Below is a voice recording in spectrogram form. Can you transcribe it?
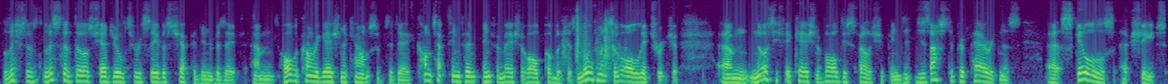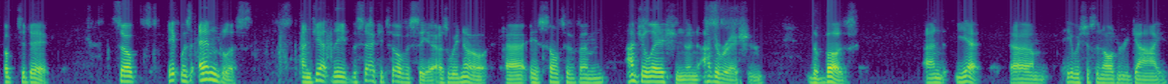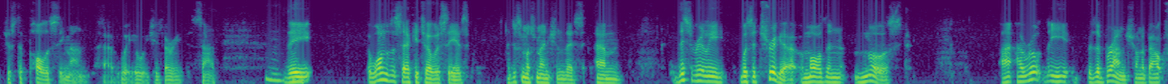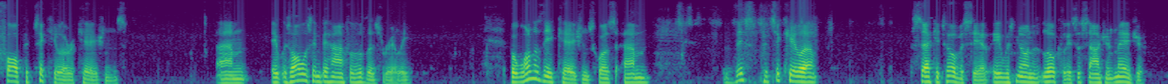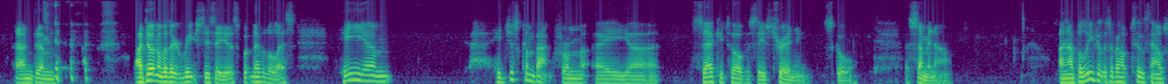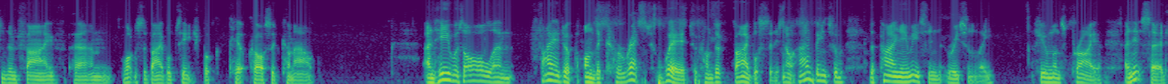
list of list of those scheduled to receive a shepherding visit, um, all the congregation accounts of today, contact inf information of all publishers, movements of all literature, um, notification of all disfellowshipping, disaster preparedness, uh, skills uh, sheets up to date. So it was endless, and yet the the circuit overseer, as we know, uh, is sort of um, adulation and adoration, the buzz, and yet um, he was just an ordinary guy, just a policy man, uh, which, is very sad. Mm-hmm. The one of the circuit overseers, I just must mention this. Um, this really was a trigger more than most. I, I, wrote the the branch on about four particular occasions. Um, it was always in behalf of others, really. But one of the occasions was um, this particular circuit overseer. He was known locally as a sergeant major, and um, I don't know whether it reached his ears, but nevertheless, he um, he'd just come back from a uh, circuit overseers training school, a seminar, and I believe it was about 2005. Um, what does the Bible teach book course had come out, and he was all um, fired up on the correct way to conduct Bible studies. Now, I'd been to the Pioneer meeting recently, a few months prior, and it said,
